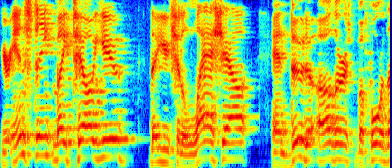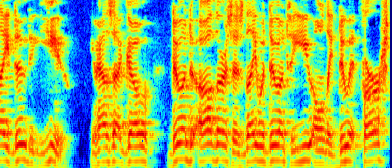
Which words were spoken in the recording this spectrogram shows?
Your instinct may tell you that you should lash out and do to others before they do to you. You how's that go? Do unto others as they would do unto you, only do it first.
